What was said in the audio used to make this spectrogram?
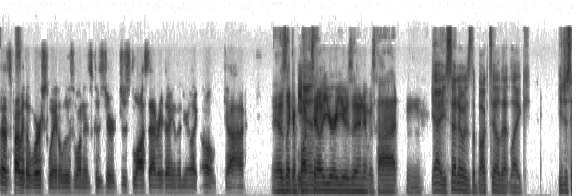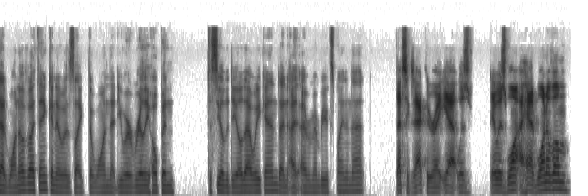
That's probably the worst way to lose one is because you're just lost everything, and then you're like, oh god. It was like a Yeah, and- bucktail you were using. It was hot, and Yeah, you said it was the bucktail that like you just had one of, I think, and it was like the one that you were really hoping to seal the deal that weekend. And I, I remember you explaining that. That's exactly right. Yeah, it was it was one I had one of them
